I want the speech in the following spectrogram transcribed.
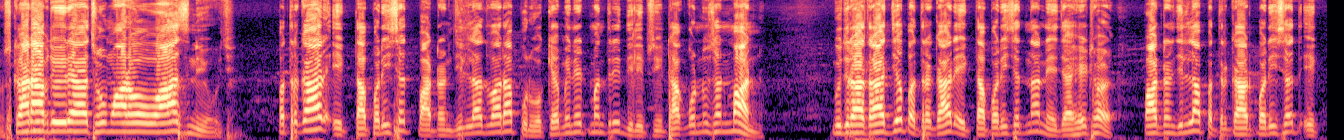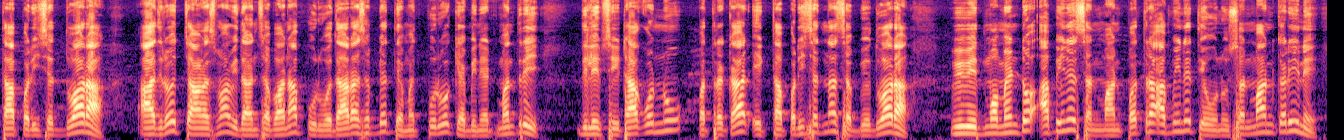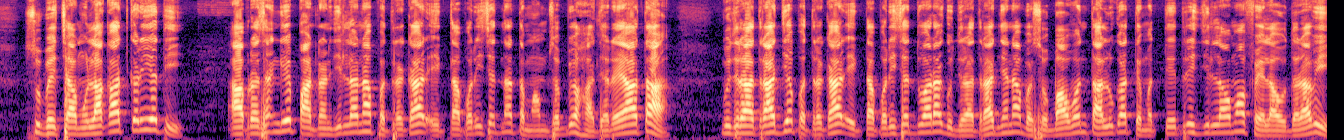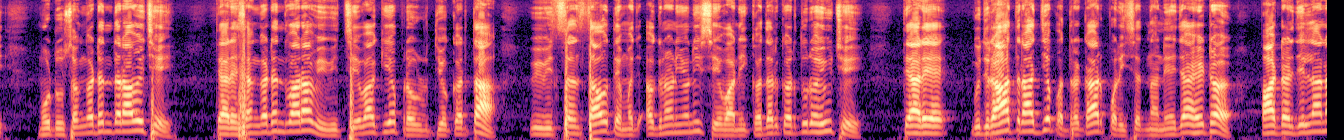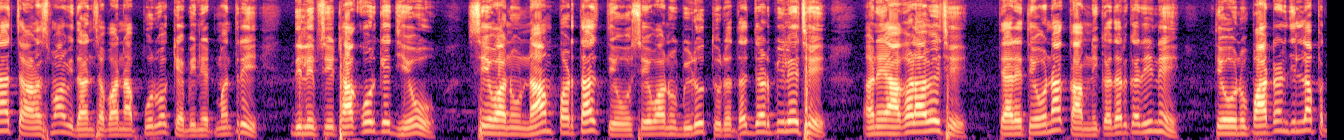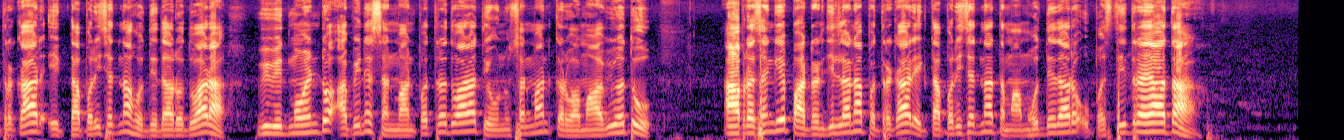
નમસ્કાર, આપ જોઈ રહ્યા છો મારો આવાજ ન્યૂઝ. પત્રકાર એકતા પરિષદ પાટણ જિલ્લા દ્વારા પૂર્વ કેબિનેટ મંત્રી દિલીપસિંહ ઠાકોરનું સન્માન. ગુજરાત રાજ્ય પત્રકાર એકતા પરિષદના નેજા હેઠળ પાટણ જિલ્લા પત્રકાર પરિષદ એકતા પરિષદ દ્વારા આજરોજ ચાણસમાં વિધાનસભાના પૂર્વ ધારાસભ્ય તેમજ પૂર્વ કેબિનેટ મંત્રી દિલીપસિંહ ઠાકોરનું પત્રકાર એકતા પરિષદના સભ્યો દ્વારા વિવિધ મોમેન્ટો આપીને સન્માનપત્ર આપીને તેઓનું સન્માન કરીને શુભેચ્છા મુલાકાત કરી હતી. આ પ્રસંગે પાટણ જિલ્લાના પત્રકાર એકતા પરિષદના તમામ સભ્યો હાજર રહ્યા હતા. ગુજરાત રાજ્ય પત્રકાર એકતા પરિષદ દ્વારા ગુજરાત રાજ્યના બસો બાવન તાલુકા તેમજ તેત્રીસ જિલ્લાઓમાં ફેલાવો ધરાવી મોટું સંગઠન ધરાવે છે. ત્યારે સંગઠન દ્વારા વિવિધ સેવાકીય પ્રવૃત્તિઓ કરતા વિવિધ સંસ્થાઓ તેમજ અગ્રણીઓની સેવાની કદર કરતું રહ્યું છે. ત્યારે ગુજરાત રાજ્ય પત્રકાર પરિષદના નેજા હેઠળ પાટણ જિલ્લાના ચાણસમાં વિધાનસભાના પૂર્વ કેબિનેટ મંત્રી દિલીપસિંહ ઠાકોર કે જેઓ સેવાનું નામ પડતા જ તેઓ સેવાનું બીડું તુરત જ ઝડપી લે છે અને આગળ આવે છે, ત્યારે તેઓના કામની કદર કરીને તેઓનું પાટણ જિલ્લા પત્રકાર એકતા પરિષદના હોદ્દેદારો દ્વારા વિવિધ મોમેન્ટો આપીને સન્માનપત્ર દ્વારા તેઓનું સન્માન કરવામાં આવ્યું હતું. આ પ્રસંગે પાટણ જિલ્લાના પત્રકાર એકતા પરિષદના તમામ હોદ્દેદારો ઉપસ્થિત રહ્યા હતા.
